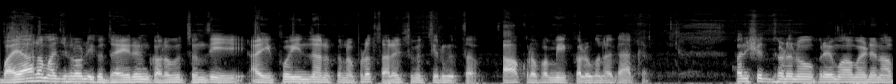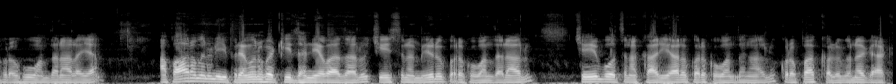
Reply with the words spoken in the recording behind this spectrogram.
భయాల మధ్యలో నీకు ధైర్యం కలుగుతుంది. అయిపోయింది అనుకున్నప్పుడు తరచుకు తిరుగుతావు. ఆ కృప మీకు కలుగునగాక. పరిశుద్ధుడను ప్రేమామయుడు నా ప్రభు వందనాలయ అపారమైన నీ ప్రేమను బట్టి ధన్యవాదాలు చేసిన మేలు కొరకు వందనాలు చేయబోతున్న కార్యాల కొరకు వందనాలు కృప కలుగునగాక.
